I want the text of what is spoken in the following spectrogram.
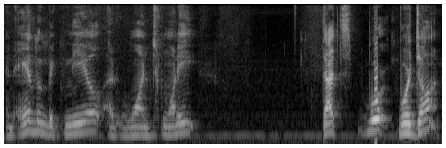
And Andrew McNeil at 120. That's we're, we're done.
